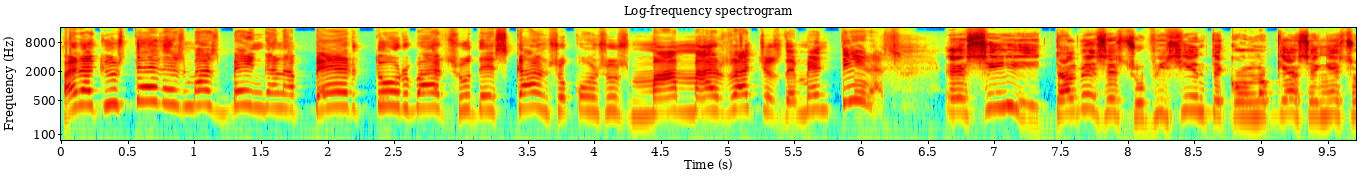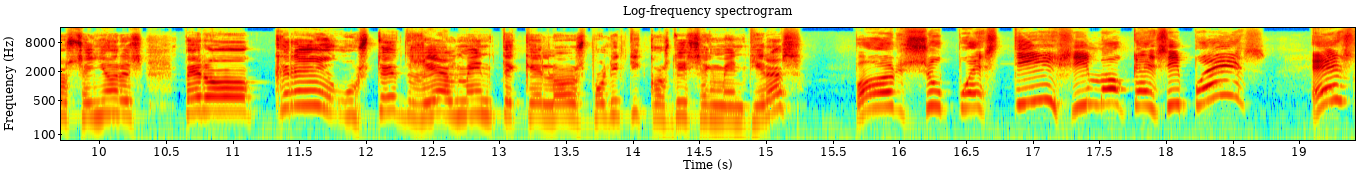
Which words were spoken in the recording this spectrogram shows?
para que ustedes más vengan a perturbar su descanso con sus mamarrachos de mentiras? Eh, sí, tal vez es suficiente con lo que hacen esos señores, pero ¿cree usted realmente que los políticos dicen mentiras? Por supuestísimo que sí, pues. Es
